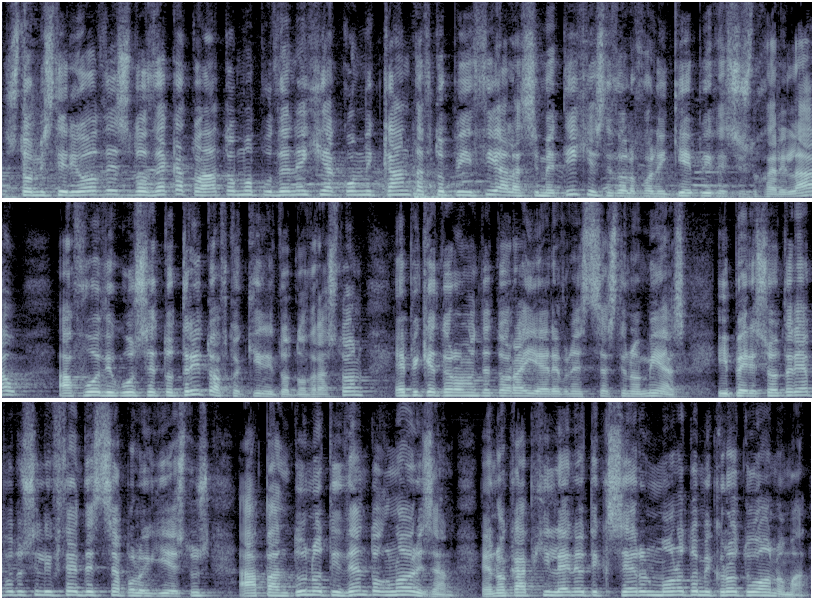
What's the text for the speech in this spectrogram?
Στο μυστηριώδες 12ο άτομο που δεν έχει ακόμη καν ταυτοποιηθεί αλλά συμμετείχε στη δολοφονική επίθεση του Χαριλάου, αφού οδηγούσε το τρίτο αυτοκίνητο των δραστών, επικεντρώνονται τώρα οι έρευνες της αστυνομίας. Οι περισσότεροι από τους συλληφθέντες στι απολογίε τους απαντούν ότι δεν τον γνώριζαν, ενώ κάποιοι λένε ότι ξέρουν μόνο το μικρό του όνομα.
